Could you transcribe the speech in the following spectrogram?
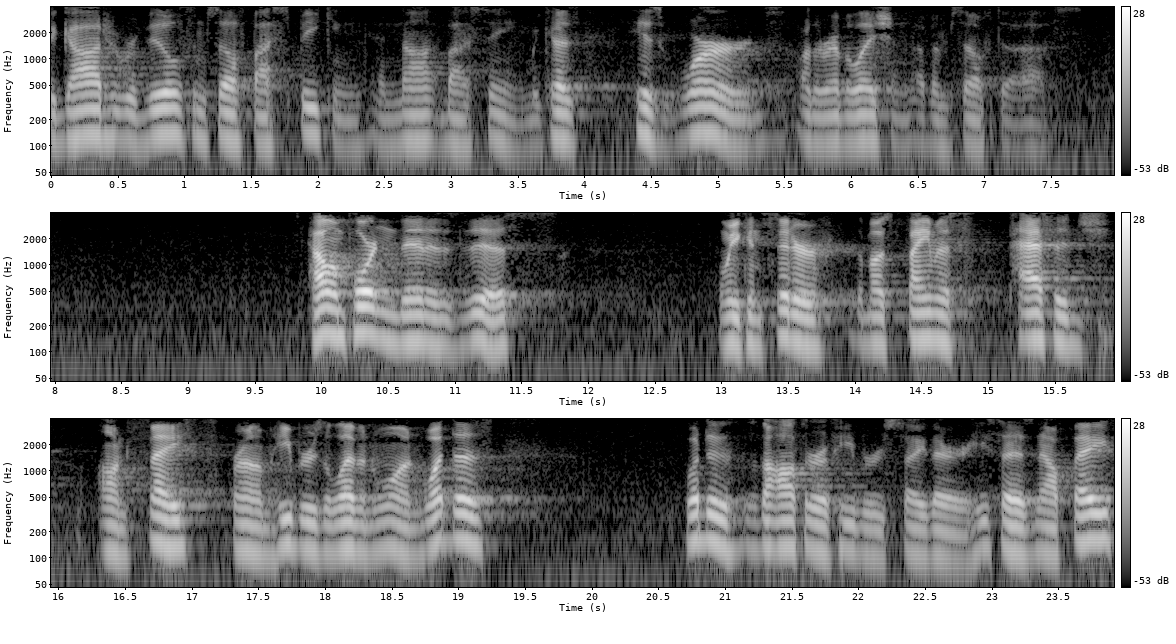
A God who reveals himself by speaking and not by seeing, because his words are the revelation of himself to us. How important then is this when we consider the most famous passage on faith from Hebrews 11:1? What does what does the author of Hebrews say there? He says, "Now faith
